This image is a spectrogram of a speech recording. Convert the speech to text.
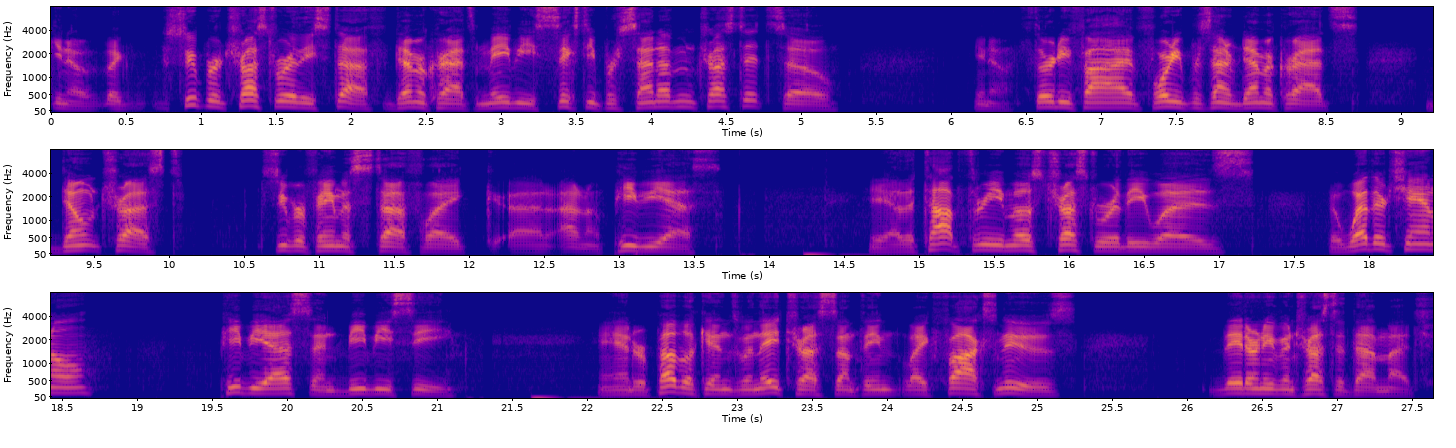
you know, like super trustworthy stuff, Democrats, maybe 60% of them trust it. So, you know, 35, 40% of Democrats don't trust super famous stuff like uh, I don't know PBS. Yeah, the top three most trustworthy was the Weather Channel, PBS, and BBC. And Republicans, when they trust something like Fox News, they don't even trust it that much.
